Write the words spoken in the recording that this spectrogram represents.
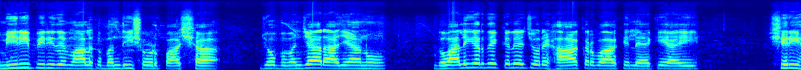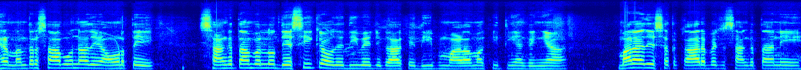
ਮੀਰੀ ਪੀਰੀ ਦੇ ਮਾਲਕ ਬੰਦੀ ਛੋੜ ਪਾਤਸ਼ਾਹ, ਜੋ 52 ਰਾਜਿਆਂ ਨੂੰ ਗਵਾਲੀਅਰ ਦੇ ਕਿਲੇ ਚੋਂ ਰਿਹਾ ਕਰਵਾ ਕੇ ਲੈ ਕੇ ਆਏ। ਸ਼੍ਰੀ ਹਰਮੰਦਰ ਸਾਹਿਬ ਉਹਨਾਂ ਦੇ ਆਉਣ ਤੇ ਸੰਗਤਾਂ ਵੱਲੋਂ ਦੇਸੀ ਘਿਓ ਦੇ ਦੀਵੇ ਜਗਾ ਕੇ ਦੀਪਮਾਲਾਵਾਂ ਕੀਤੀਆਂ ਗਈਆਂ। ਮਹਾਰਾਜ ਦੇ ਸਤਕਾਰ ਵਿੱਚ ਸੰਗਤਾਂ ਨੇ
